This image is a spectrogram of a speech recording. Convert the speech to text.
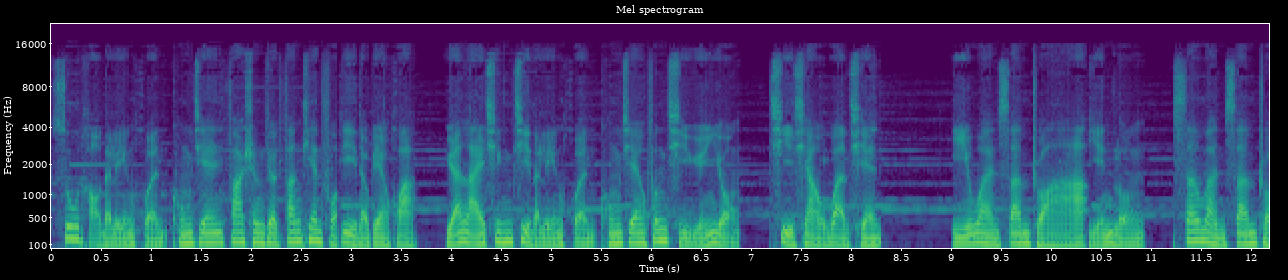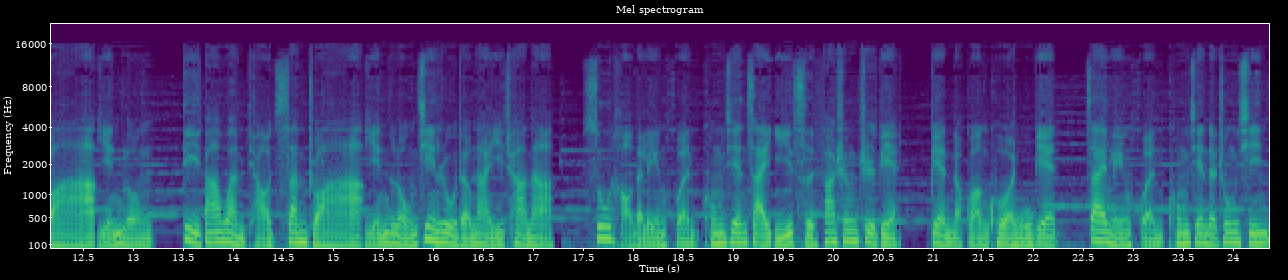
苏好的灵魂空间发生着翻天覆地的变化。原来星际的灵魂空间风起云涌，气象万千。一万三爪银龙，三万三爪银龙，第八万条三爪银龙进入的那一刹那，苏好的灵魂空间再一次发生质变，变得广阔无边。在灵魂空间的中心。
